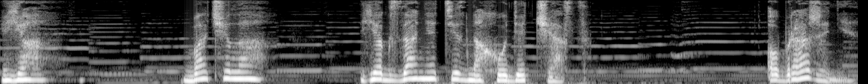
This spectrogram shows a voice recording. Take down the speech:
Я бачила, як заняті знаходять час. Ображені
